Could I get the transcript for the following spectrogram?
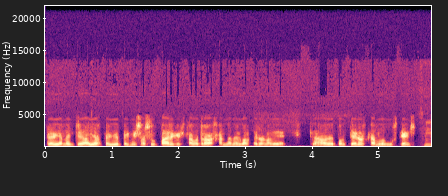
previamente había pedido permiso a su padre, que estaba trabajando en el Barcelona de entrenador de porteros, Carlos Busquets, mm.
